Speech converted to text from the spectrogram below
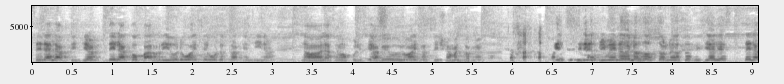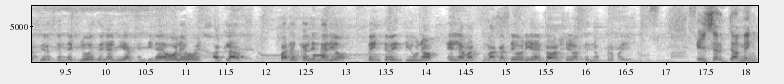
será el anfitrión de la Copa Río Uruguay Seguros Argentina. No, le hacemos publicidad a Río Uruguay, así se llama el torneo. Este será el primero de los dos torneos oficiales de la Asociación de Clubes de la Liga Argentina de Voleibol, ACLAV, para el calendario 2021 en la máxima categoría de caballeros de nuestro país. El certamen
